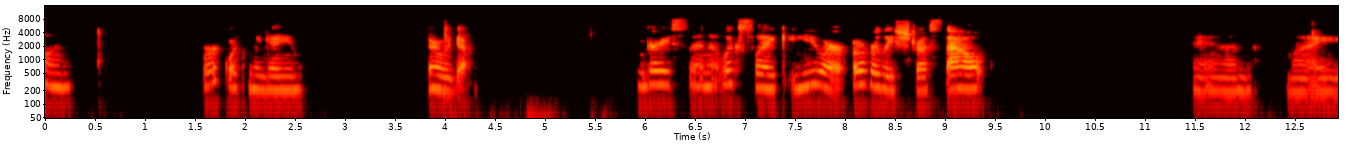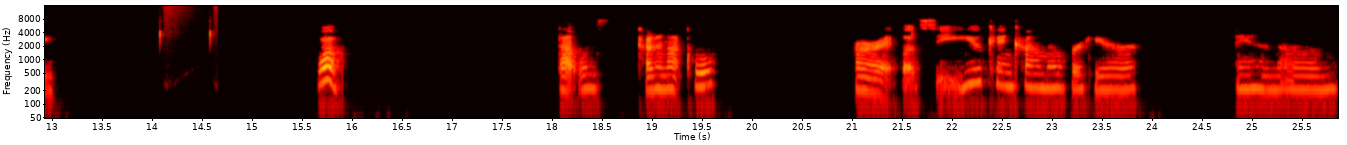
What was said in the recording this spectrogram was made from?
On. Work with me, game. There we go. Grayson, it looks like you are overly stressed out. And my. Whoa! That was kind of not cool. Alright, let's see. You can come over here and um,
